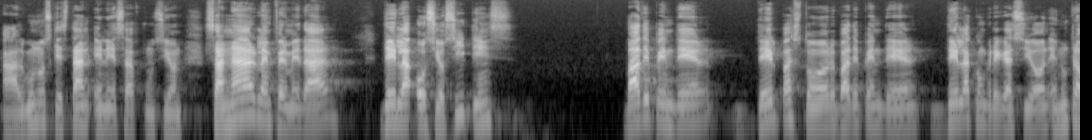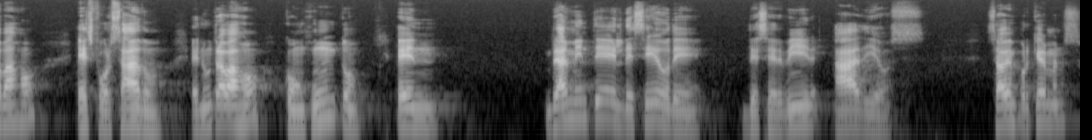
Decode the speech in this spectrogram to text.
a algunos que están en esa función. Sanar la enfermedad de la ociositis va a depender del pastor, va a depender de la congregación en un trabajo esforzado, en un trabajo conjunto, en realmente el deseo de, de servir a Dios. ¿Saben por qué, hermanos?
